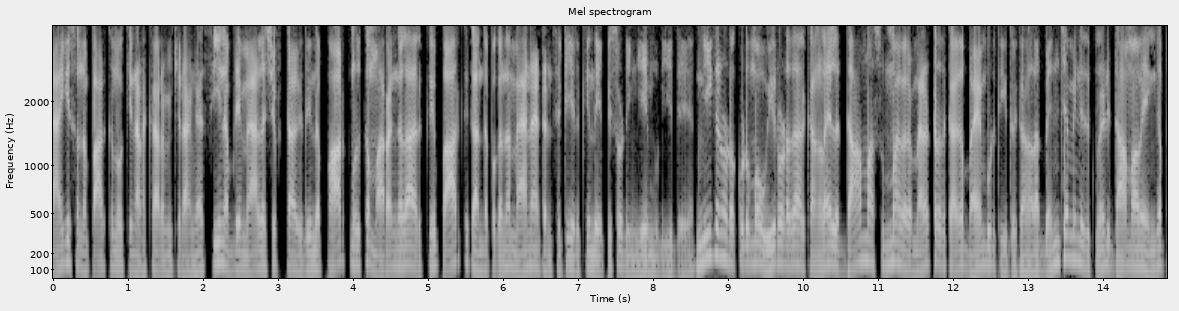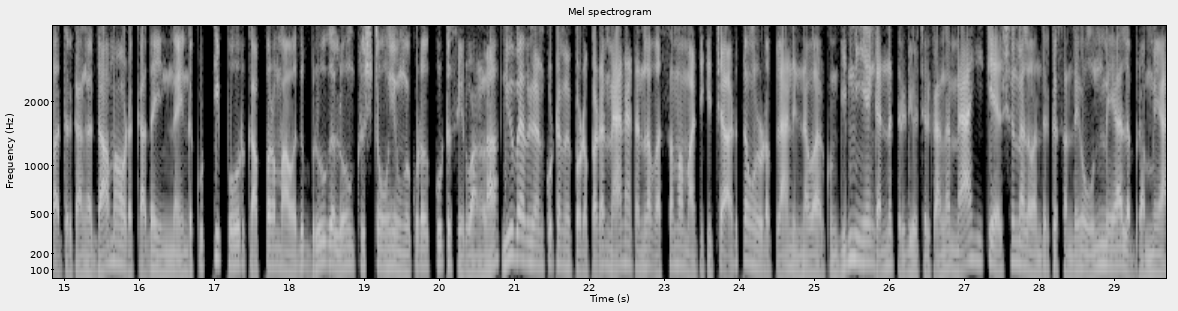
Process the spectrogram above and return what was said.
மேகி சொன்ன பார்க்கை நோக்கி நடக்க ஆரம்பிக்கிறாங்க. சீன் அப்படியே மேலே ஷிஃப்ட் ஆகுது. இந்த பார்க் முழுக்க மரங்களா இருக்கு. பார்க்குக்கு அந்த பக்கம் தான் மேனாட்டன் சிட்டி இருக்குது இந்த எபிசோடு இங்கேயே முடியுது. நீகனோட குடும்பம் உயிரோட தான் இருக்காங்களா? இல்லை தாமா சும்மா வேற மிரட்டுறதுக்காக பயன்படுத்திக்கிட்டு இருக்காங்களா? பெஞ்சமின் இதுக்கு முன்னாடி தாமாவை எங்கே பார்த்துருக்காங்க? தாமாவோட கதை என்ன? இந்த குட்டி போருக்கு அப்புறமாவது ப்ரூகலும் கிறிஸ்டவும் இவங்க கூட கூட்டு சேருவாங்களா? நியூ பேபிலான் கூட்டமைப்போட படம் மேனாட்டன்ல வசமா மாட்டிக்கிச்சு. அடுத்தவங்களோட பிளான் என்னவா இருக்கும்? கின்னி ஏன் கண்ணை திருடி வச்சிருக்காங்க? மேகிக்கு ஹெர்ஷல் மேல வந்திருக்க சந்தேகம் உண்மையா இல்ல பிரம்மையா?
